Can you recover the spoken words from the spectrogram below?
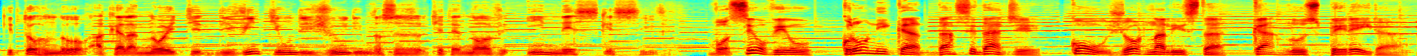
que tornou aquela noite de 21 de junho de 1989 inesquecível. Você ouviu Crônica da Cidade com o jornalista Carlos Pereira.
